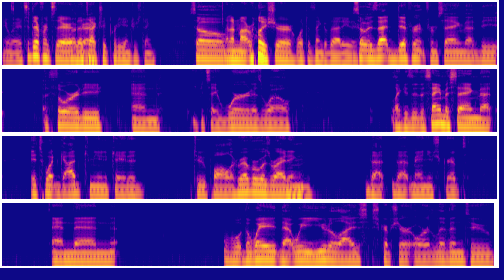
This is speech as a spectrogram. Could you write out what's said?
Anyway, it's a difference there. That's actually pretty interesting, So and I'm not really sure what to think of that either. So is that different from saying that the authority and you could say word as well? Like, is it the same as saying that it's what God communicated to Paul or whoever was writing Mhm. that that manuscript, and then w- the way that we utilize Scripture or live into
